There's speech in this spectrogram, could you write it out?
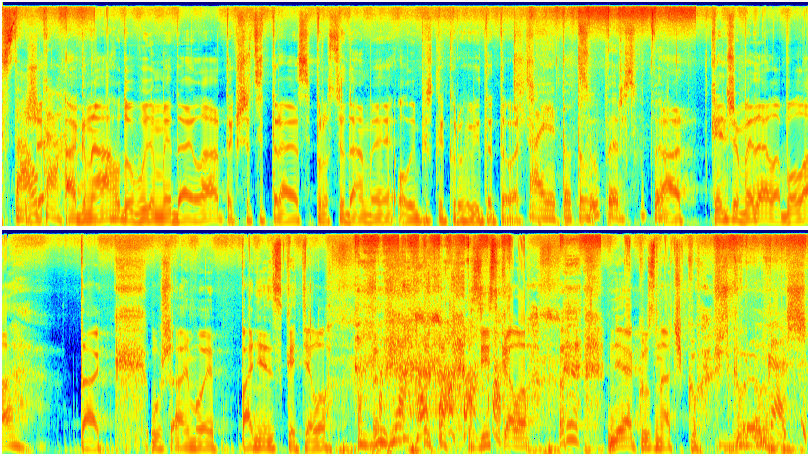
stávka. že ak náhodou bude medaila, tak všetci traja si proste dáme olympijské kruhy vytetovať. A je to tu. Super, super. A keďže medaila bola, tak už aj moje panenské telo získalo nejakú značku. Ukáž.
